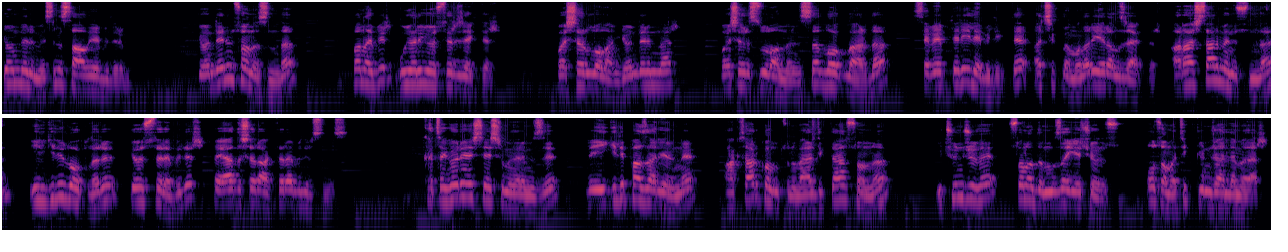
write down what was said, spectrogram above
gönderilmesini sağlayabilirim. Gönderim sonrasında bana bir uyarı gösterecektir. Başarılı olan gönderimler, başarısız olanların ise loglarda sebepleriyle birlikte açıklamaları yer alacaktır. Araçlar menüsünden ilgili logları gösterebilir veya dışarı aktarabilirsiniz. Kategori eşleştirmelerimizi ve ilgili pazar yerine aktar komutunu verdikten sonra üçüncü ve son adımımıza geçiyoruz. Otomatik güncellemeler.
